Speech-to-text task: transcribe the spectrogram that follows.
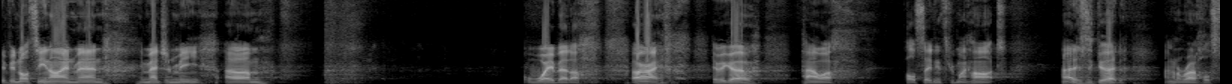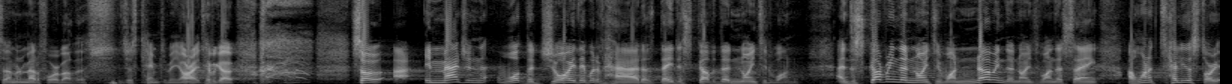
If you've not seen Iron Man, imagine me. Um, way better. All right, here we go. Power pulsating through my heart. This is good. I'm going to write a whole sermon metaphor about this. It just came to me. All right, here we go. so uh, imagine what the joy they would have had as they discovered the anointed one. And discovering the anointed one, knowing the anointed one, they're saying, I want to tell you the story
